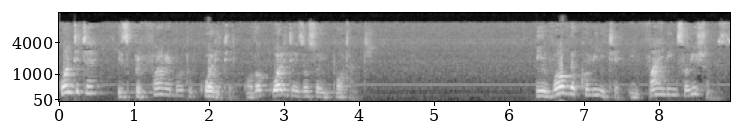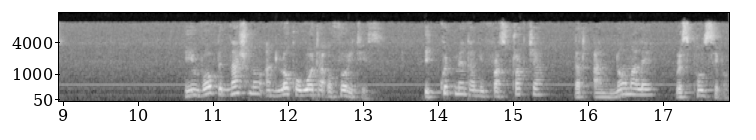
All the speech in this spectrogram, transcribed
Quantity is preferable to quality, although quality is also important. Involve the community in finding solutions. Involve the national and local water authorities, equipment and infrastructure that are normally responsible.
